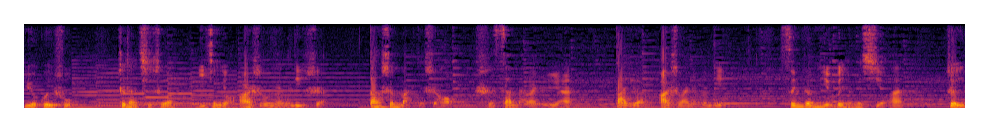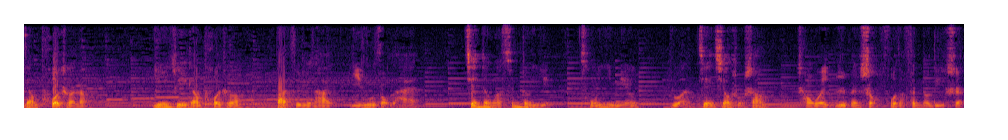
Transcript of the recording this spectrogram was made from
月桂树这辆汽车。已经有二十多年的历史，当时买的时候是三百万日元，大约二十万人民币。孙正义为什么喜欢这一辆破车呢？因为这一辆破车伴随着他一路走来，见证了孙正义从一名软件销售商成为日本首富的奋斗历史。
